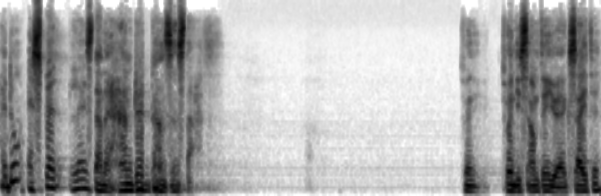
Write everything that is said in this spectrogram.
I don't expect less than a hundred dancing stars. 20. 20 something, you're excited.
